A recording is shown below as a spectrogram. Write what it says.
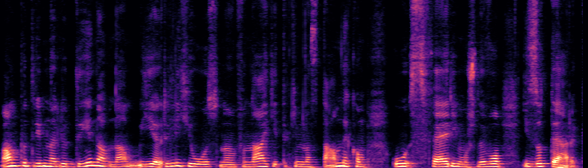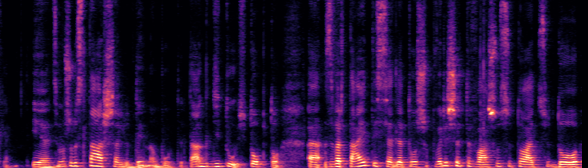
вам потрібна людина, вона є релігіозною, вона є таким наставником у сфері, можливо, ізотерики. І це може старша людина бути, так, дідусь. Тобто е, звертайтеся для того, щоб вирішити вашу ситуацію до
